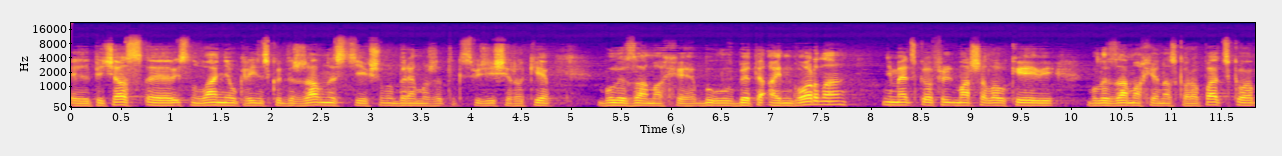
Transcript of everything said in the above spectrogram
Е, Під час е, існування української державності, якщо ми беремо вже так свіжіші роки, були замахи, було вбите Айнгорна, німецького фельдмаршала у Києві, були замахи на Скоропадського,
